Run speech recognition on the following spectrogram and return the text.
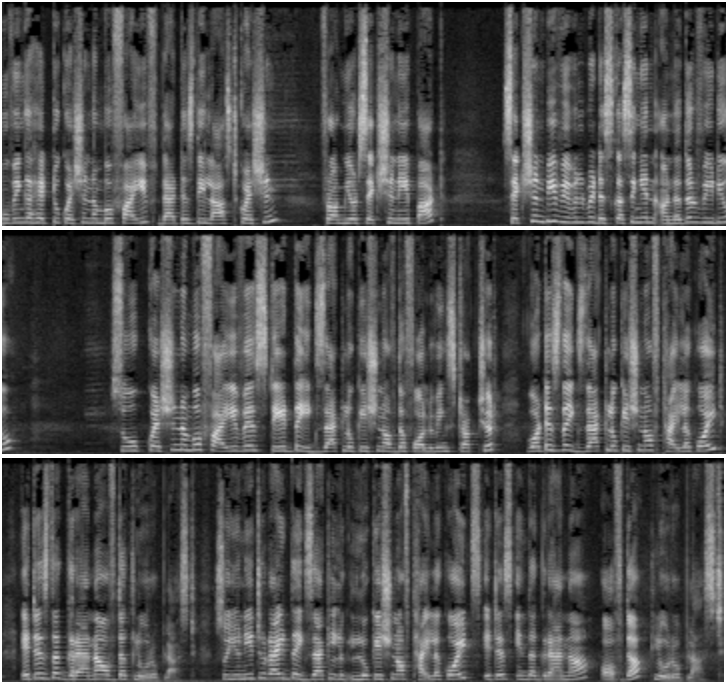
moving ahead to question number 5 that is the last question from your section a part section b we will be discussing in another video so question number 5 is state the exact location of the following structure. What is the exact location of thylakoid? It is the grana of the chloroplast. So you need to write the exact location of thylakoids. It is in the grana of the chloroplast.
